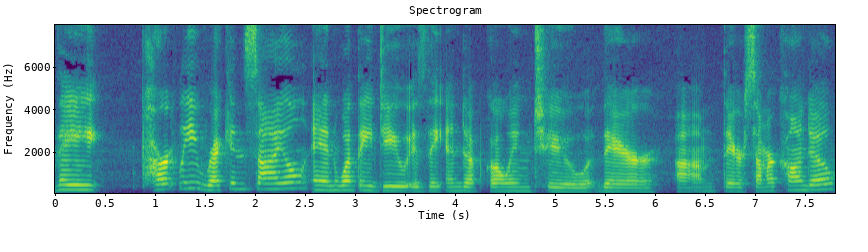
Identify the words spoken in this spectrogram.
they partly reconcile and what they do is they end up going to their um, their summer condo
